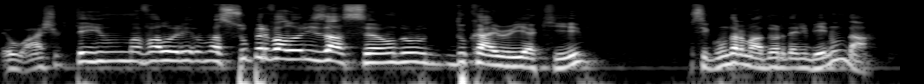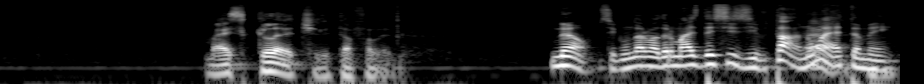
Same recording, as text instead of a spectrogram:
Eu acho que tem uma, valori- uma supervalorização do, do Kyrie aqui. Segundo armador da NBA não dá. Mas clutch, ele tá falando. Não, segundo armador mais decisivo. Tá, não é, É. também.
